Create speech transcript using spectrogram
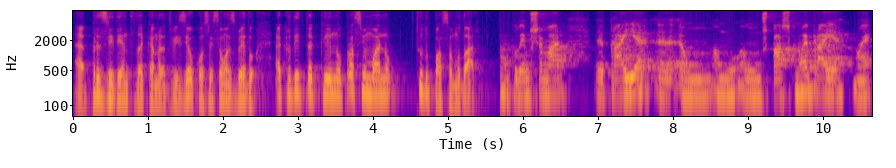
A presidente da Câmara de Viseu, Conceição Azevedo, acredita que no próximo ano tudo possa mudar. Não podemos chamar uh, praia uh, a, um, a, um, a, um, espaço que não é praia, não é?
